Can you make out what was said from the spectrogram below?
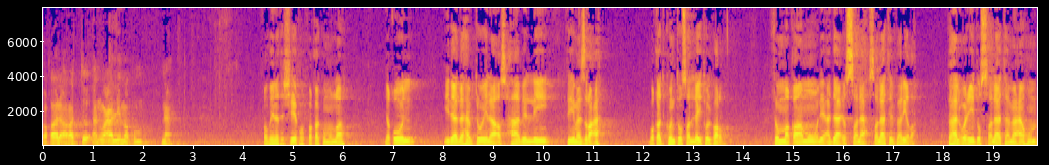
وقال أردت أن أعلمكم. نعم. فضيلة الشيخ وفقكم الله. يقول إذا ذهبت إلى أصحاب لي في مزرعة وقد كنت صليت الفرض ثم قاموا لأداء الصلاة صلاة الفريضة فهل أعيد الصلاة معهم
